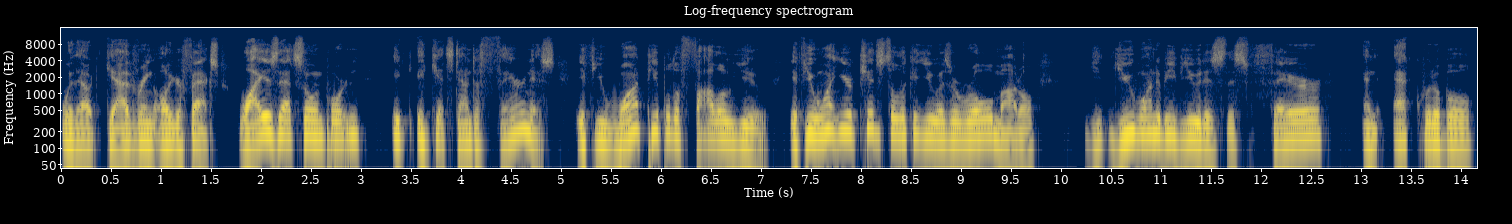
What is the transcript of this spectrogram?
without gathering all your facts why is that so important it, it gets down to fairness if you want people to follow you if you want your kids to look at you as a role model you, you want to be viewed as this fair and equitable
